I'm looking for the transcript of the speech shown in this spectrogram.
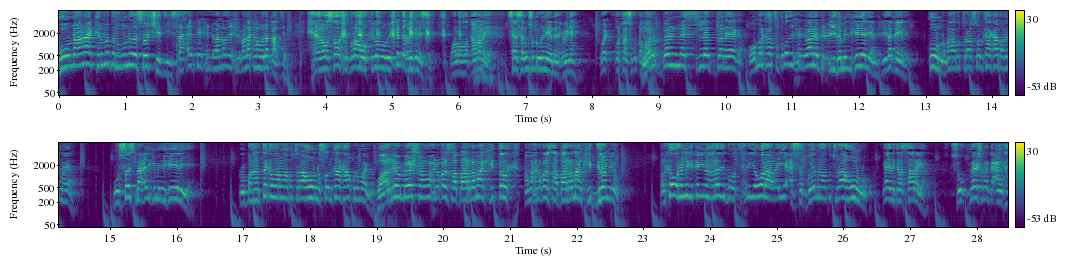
Huunaanaha kelmadan huunada soo jeediyey. Saaxiibka xildhibaanada iyo xildhibaana kalena wayla qaateen xeeroosaadka golaha wakiiladana way ka dhaqangelaysaa waa la wada qaadanaya. Saasaa lagu soo dhaweynaya madaxweynaha. Warkaas ugu oo markaa toddobadii xildhibaana biciida ma idinka yeelayaan biciida qaylay huunna maaa ku tiraa solkaa kaa daadin maayaan muuse ismaaciilka ma idinka yeelaya dhulbahanta ka waran maa ku tiraa huunna solkaa kaa qumi maayo. Waarniyo meeshaan waxay noqonaysaa baarlamaankii dalka ama waxay noqonaysaa baarlamaankii dilaniyo? Bal ka warran ninka ka yimi haradii gubataxli iyo waraaba iyo casar qoyan ku tiraa huunno? Yaa idin kala saaraya so meeshaba gacan ka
